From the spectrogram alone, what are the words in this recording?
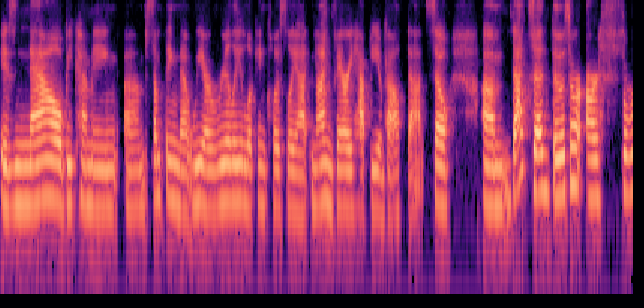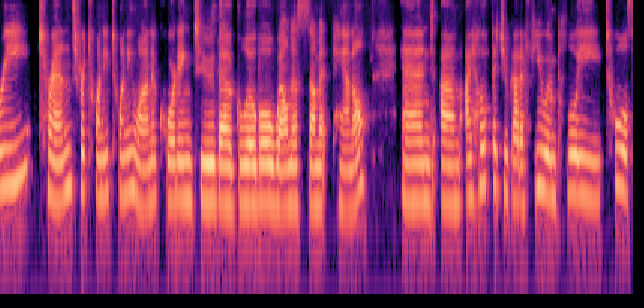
is now becoming um, something that we are really looking closely at. And I'm very happy about that. So, um, that said, those are our three trends for 2021, according to the Global Wellness Summit panel. And um, I hope that you got a few tools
